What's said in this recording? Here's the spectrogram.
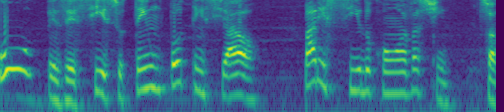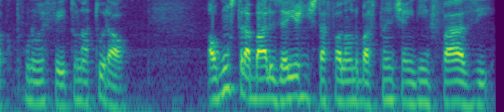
O exercício tem um potencial parecido com o Avastin só que por um efeito natural. Alguns trabalhos aí, a gente está falando bastante ainda em fase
